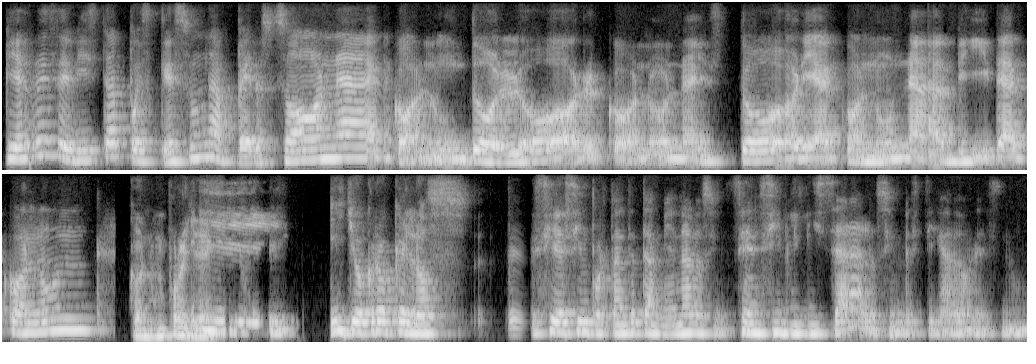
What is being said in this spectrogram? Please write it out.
pierdes de vista pues que es una persona con un dolor, con una historia, con una vida, con un... Con un proyecto. Y, y yo creo que los, sí es importante también a los, sensibilizar a los investigadores, ¿no?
